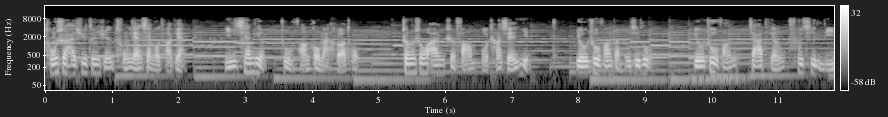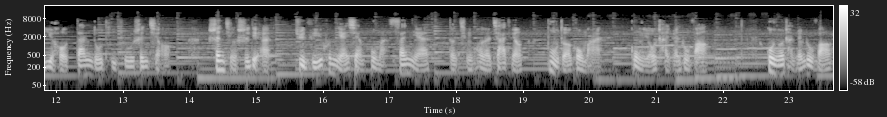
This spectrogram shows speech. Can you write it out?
同时还需遵循从严限购条件，已签订住房购买合同、征收安置房补偿协议、有住房转出记录、有住房家庭夫妻离异后单独提出申请、申请时点距离婚年限不满三年等情况的家庭，不得购买共有产权住房。共有产权住房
